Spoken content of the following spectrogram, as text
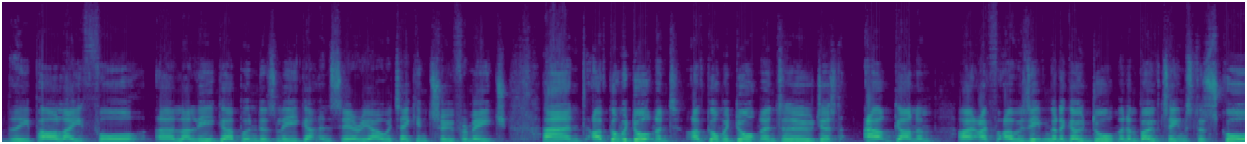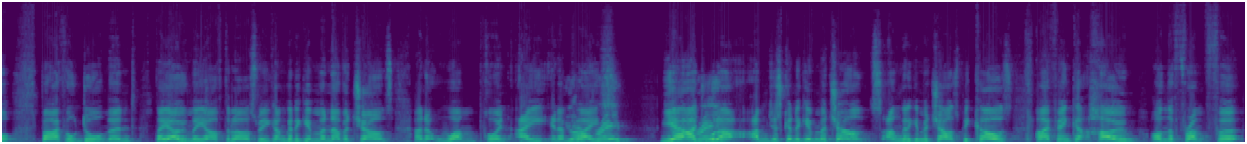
the parlay for uh, La Liga, Bundesliga, and Serie A. We're taking two from each, and I've gone with Dortmund. I've gone with Dortmund to just outgun them. I, I, I was even going to go Dortmund and both teams to score, but I thought Dortmund they owe me after last week. I'm going to give them another chance, and at 1.8 in a You're place. Brave. Yeah, I, well, I, am just going to give him a chance. I'm going to give him a chance because I think at home on the front foot,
